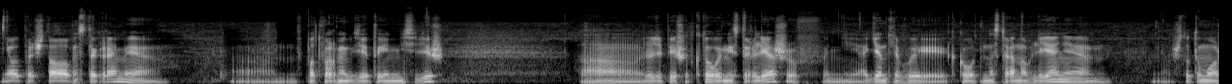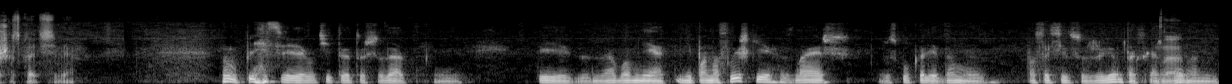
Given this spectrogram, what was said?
Я вот прочитал в Инстаграме, э, в платформе, где ты не сидишь, э, люди пишут, кто вы, мистер Ляшев, не агент ли вы какого-то иностранного влияния. Что ты можешь рассказать о себе? Ну, в принципе, учитывая то, что, да, ты обо мне не понаслышке знаешь, уже сколько лет, да, мы по соседству живем, так скажем, да, да нам,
